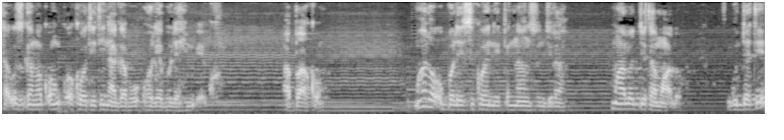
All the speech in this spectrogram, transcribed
Ta'us gama qoonqoo kootiitiin agabuu oolee bulee hin beeku. Abbaa koo maaloo obboleessi koo inni xinnaan sun jira maal hojjeta maaloo guddatee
